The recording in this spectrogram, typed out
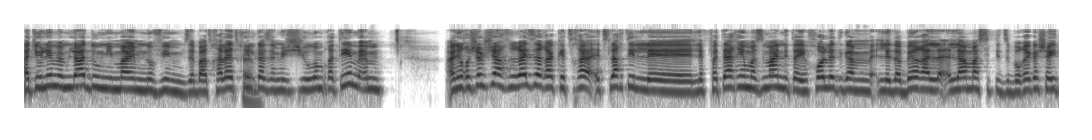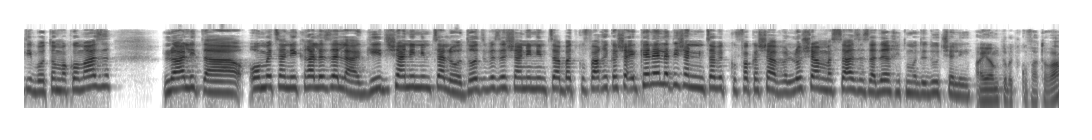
הטיולים הם לא ידעו ממה הם נובעים, זה בהתחלה התחיל כן. כזה משיעורים פרטיים, הם... אני חושב שאחרי זה רק הצלח, הצלחתי לפתח עם הזמן את היכולת גם לדבר על למה עשיתי את זה. ברגע שהייתי באותו מקום אז, לא היה לי את האומץ אני אקרא לזה, להגיד שאני נמצא, להודות בזה שאני נמצא בתקופה הכי קשה. כן ידעתי שאני נמצא בתקופה קשה, אבל לא שהמסע הזה זה הדרך התמודדות שלי. היום אתה בתקופה טובה?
